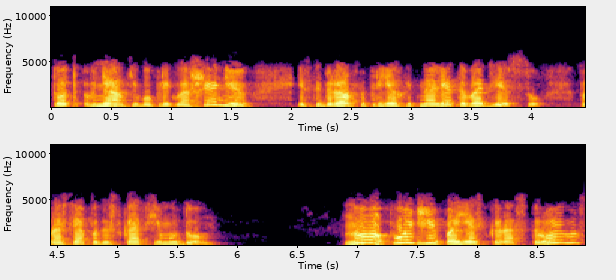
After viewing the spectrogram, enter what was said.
Тот внял его приглашению и собирался приехать на лето в Одессу, прося подыскать ему дом. Но позже поездка расстроилась,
